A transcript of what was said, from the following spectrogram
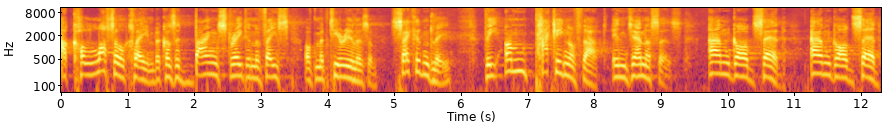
a colossal claim because it bangs straight in the face of materialism. Secondly, the unpacking of that in Genesis, and God said, and God said,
